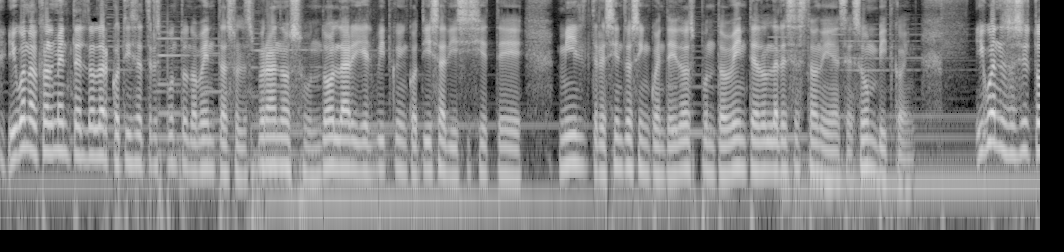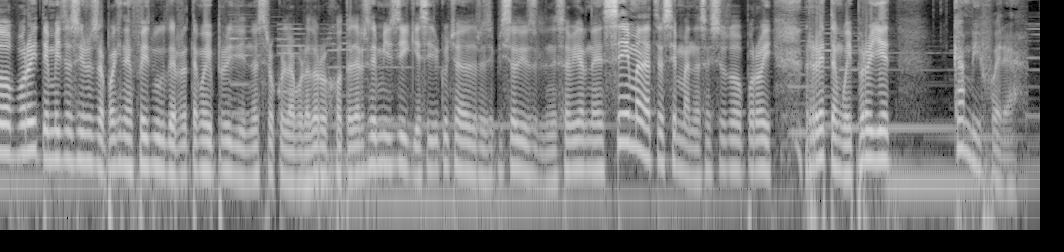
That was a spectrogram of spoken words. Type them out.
Y bueno, actualmente el dólar cotiza 3.90 soles peruanos, un dólar, y el Bitcoin cotiza 17.352.20 dólares estadounidenses, un Bitcoin. Y bueno, eso ha sido todo por hoy. Te invito a seguir nuestra página de Facebook de Retango y nuestro colaborador JLRC Music y a seguir escuchando nuestros episodios de lunes a viernes, semana tras semana. Eso ha sido todo por hoy. Retango Project, cambio fuera.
